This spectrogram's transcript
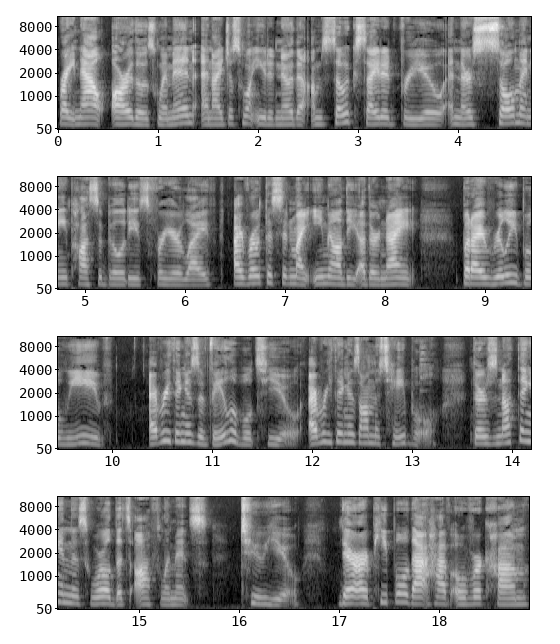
right now are those women, and I just want you to know that I'm so excited for you, and there's so many possibilities for your life. I wrote this in my email the other night, but I really believe everything is available to you, everything is on the table. There's nothing in this world that's off limits to you. There are people that have overcome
